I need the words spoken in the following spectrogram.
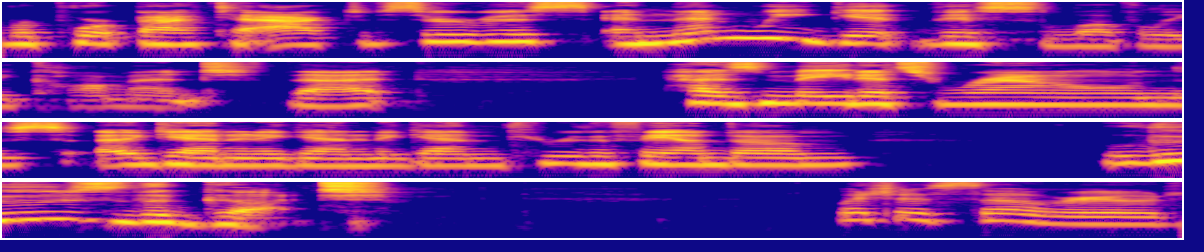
report back to active service, and then we get this lovely comment that has made its rounds again and again and again through the fandom. Lose the gut. Which is so rude.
